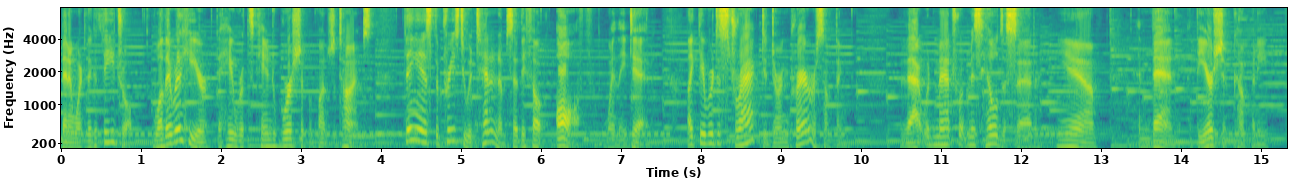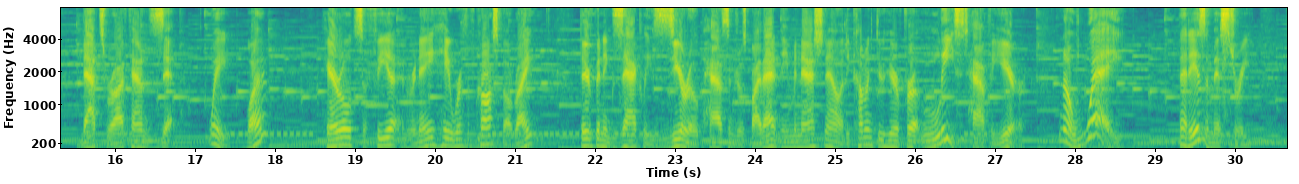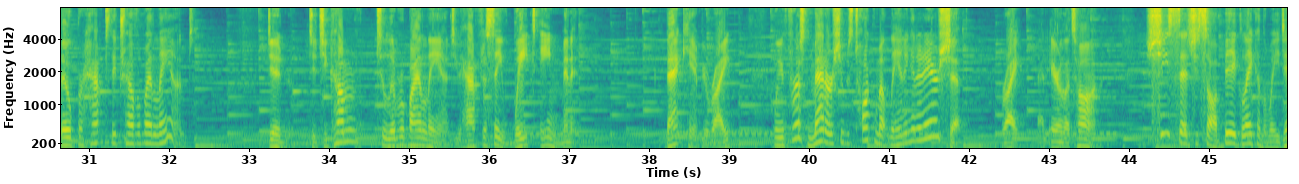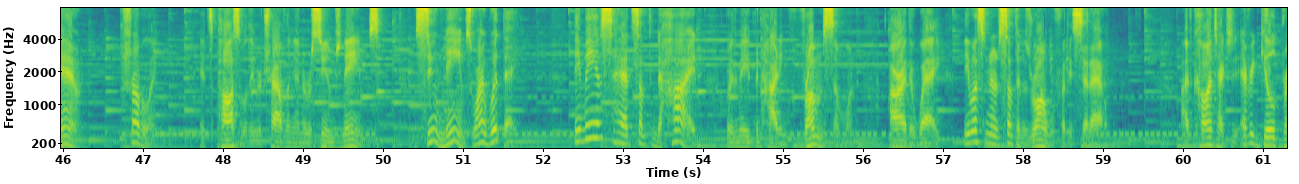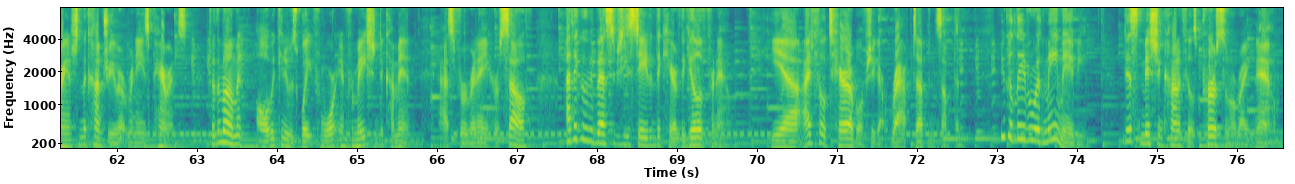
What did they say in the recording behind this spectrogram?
Then I went to the cathedral. While they were here, the Hayworths came to worship a bunch of times. Thing is, the priest who attended them said they felt off when they did, like they were distracted during prayer or something. That would match what Miss Hilda said. Yeah. And then, at the airship company, that's where I found Zip. Wait, what? Harold, Sophia, and Renne Hayworth of Crossbell, right? There have been exactly zero passengers by that name and nationality coming through here for at least half a year. No way! That is a mystery, though perhaps they travel by land. Did did she come to Liberl by land? You have to say, wait a minute. That can't be right. When we first met her, she was talking about landing in an airship. Right, at Air-Letten. She said she saw a big lake on the way down. Troubling. It's possible they were traveling under assumed names. Assumed names? Why would they? They may have had something to hide, or they may have been hiding from someone. Either way, they must have known something was wrong before they set out. I've contacted every guild branch in the country about Renne's parents. For the moment, all we can do is wait for more information to come in. As for Renne herself, I think it would be best if she stayed in the care of the guild for now. Yeah, I'd feel terrible if she got wrapped up in something. You could leave her with me, maybe. This mission kind of feels personal right now.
